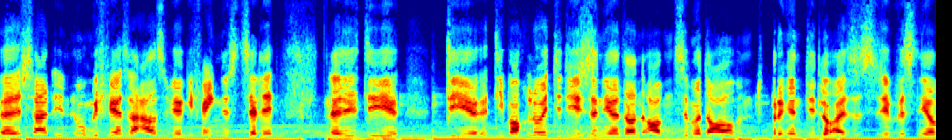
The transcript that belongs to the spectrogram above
Äh, schaut in ungefähr so aus wie eine Gefängniszelle. Äh, die, die, die Wachleute, die sind ja dann abends immer da und bringen die Leute, also sie wissen ja,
